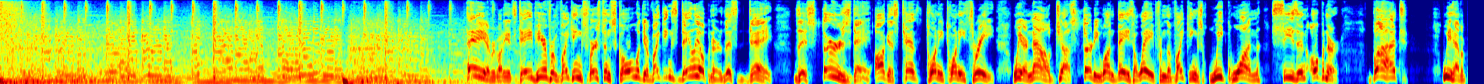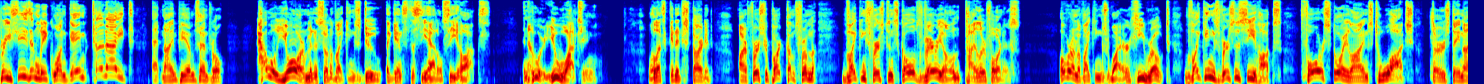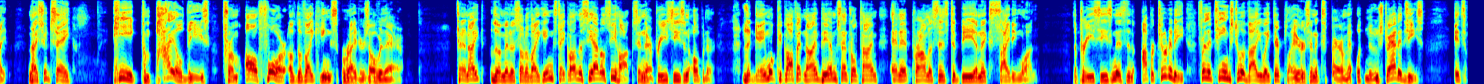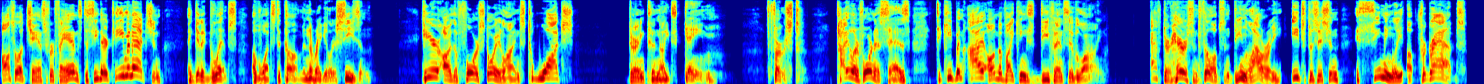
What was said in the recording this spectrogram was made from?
Hey, everybody, it's Dave here from Vikings First and Skol with your Vikings Daily Opener this day, this Thursday, August 10th, 2023. We are now just 31 days away from the Vikings Week 1 season opener. But we have a preseason Week 1 game tonight at 9 p.m. Central. How will your Minnesota Vikings do against the Seattle Seahawks? And who are you watching? Well, let's get it started. Our first report comes from Vikings First and Skol's very own Tyler Forness. Over on the Vikings Wire, he wrote Vikings versus Seahawks, four storylines to watch Thursday night. And I should say, he compiled these from all four of the Vikings writers over there. Tonight, the Minnesota Vikings take on the Seattle Seahawks in their preseason opener. The game will kick off at 9 p.m. Central Time, and it promises to be an exciting one. The preseason is an opportunity for the teams to evaluate their players and experiment with new strategies. It's also a chance for fans to see their team in action and get a glimpse of what's to come in the regular season. Here are the four storylines to watch during tonight's game. First, Tyler Forness says to keep an eye on the Vikings' defensive line. After Harrison Phillips and Dean Lowry, each position is seemingly up for grabs.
